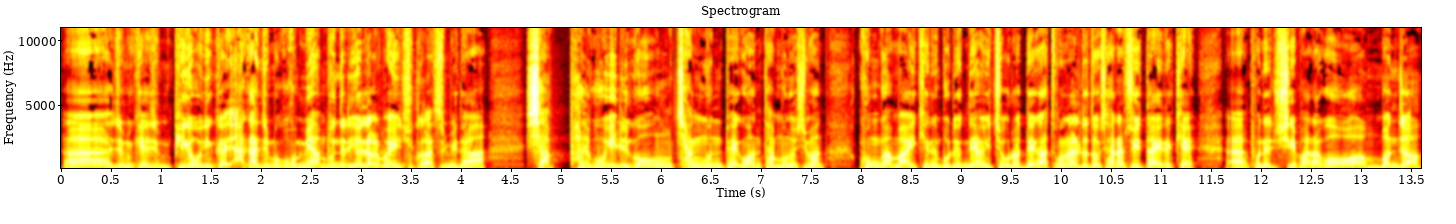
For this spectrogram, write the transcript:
아, 좀 이렇게 좀 비가 오니까 약간 좀 혼미한 분들이 연락을 많이 줄 것 같습니다. 샵 8910 장문 100원 단문 50원 콩과 마이케이는 무료인데요. 이쪽으로 내가 도날드 덕 잘할 수 있다 이렇게 아, 보내주시기 바라고 먼저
